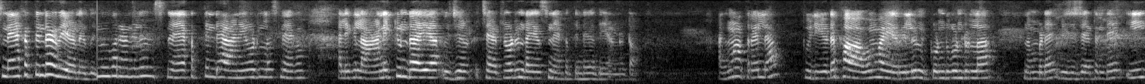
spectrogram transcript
സ്നേഹത്തിന്റെ കഥയാണ് ഇത് എന്ന് പറയുകയാണെങ്കിൽ സ്നേഹത്തിന്റെ ആനയോടുള്ള സ്നേഹം അല്ലെങ്കിൽ ആനയ്ക്കുണ്ടായ വിജയ ചേട്ടനോടുണ്ടായ സ്നേഹത്തിന്റെ കഥയാണ് കേട്ടോ. അത് മാത്രമല്ല പുലിയുടെ ഭാവം വയറിൽ ഉൾക്കൊണ്ടുകൊണ്ടുള്ള നമ്മുടെ വിജയചേട്ടന്റെ ഈ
